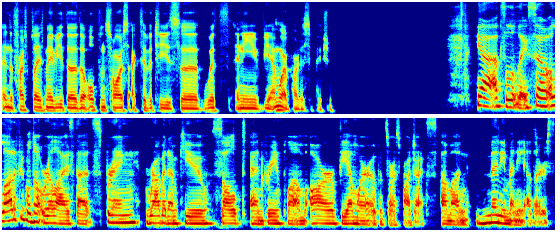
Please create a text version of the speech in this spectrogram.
in the first place, maybe the, the open source activities uh, with any VMware participation? Yeah, absolutely. So a lot of people don't realize that Spring, RabbitMQ, Salt, and Greenplum are VMware open source projects, among many, many others.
